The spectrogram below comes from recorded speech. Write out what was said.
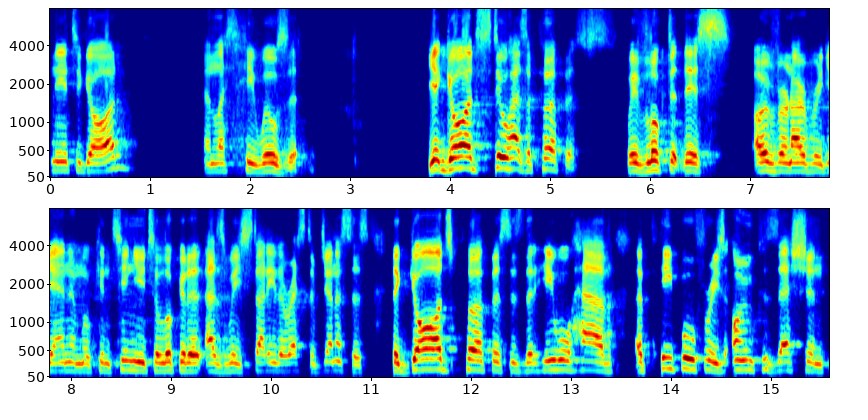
near to God unless he wills it. Yet God still has a purpose. We've looked at this over and over again, and we'll continue to look at it as we study the rest of Genesis. That God's purpose is that He will have a people for His own possession,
